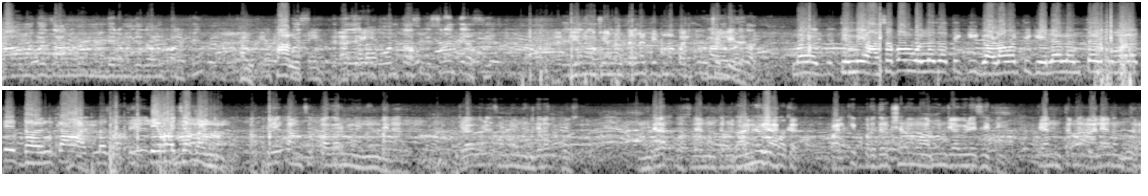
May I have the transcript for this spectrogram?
गावामध्ये जाणून मंदिरामध्ये जाऊन पालखी थांबते. थांबते. तिथे दोन तास विश्रांती असते. रात्री नऊच्या नंतर ना तिथनं पालखी उचलली जाते. मग तुम्ही असं पण बोललं जाते की गडावरती गेल्यानंतर तुम्हाला ते धन का वाटलं जाते? ते देवाच्याकडनं ते एक आमचा पगार म्हणून दिला जातो. ज्या वेळेस आम्ही मंदिरात पोहोचलो मंदिरात पोहोचल्यानंतर पालखी पालखी प्रदक्षिणा मारून ज्या वेळेस येते त्यानंतर आल्यानंतर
